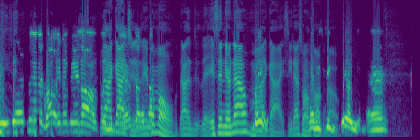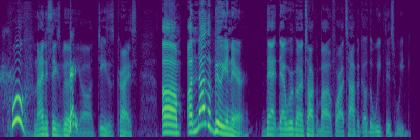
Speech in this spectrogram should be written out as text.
You know what I'm? Raw being all. Nah, I got you. Yeah, Come on, it's in there now, my Yeah. guy. See, that's what I'm talking about. Man. Whew, 96 billion, Hey. y'all. Jesus Christ. Um, another billionaire that, that we're going to talk about for our topic of the week this week,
